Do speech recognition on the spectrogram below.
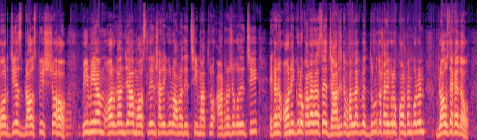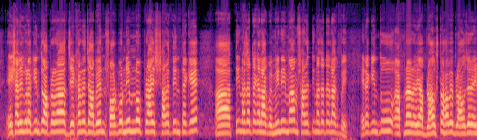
গর্জিয়াস ব্লাউজ পিস সহ প্রিমিয়াম অর্গানজা মসলিন শাড়িগুলো আমরা দিচ্ছি। মাত্র আঠারোশো করে দিচ্ছি। এখানে অনেকগুলো কালার আছে, যার যেটা ভালো লাগবে, দ্রুত শাড়িগুলো কনফার্ম করবেন। ব্লাউজ দেখায় দাও। এই শাড়িগুলো কিন্তু আপনারা যেখানে যাবেন, সর্বনিম্ন প্রাইস সাড়ে তিন থেকে তিন হাজার টাকা লাগবে। মিনিমাম সাড়ে তিন হাজার টাকা লাগবে। এটা কিন্তু আপনার ব্লাউজটা হবে ব্লাউজের এই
